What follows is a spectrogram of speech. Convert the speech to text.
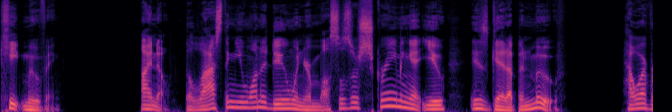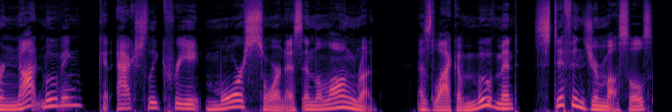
keep moving. I know, the last thing you want to do when your muscles are screaming at you is get up and move. However, not moving can actually create more soreness in the long run, as lack of movement stiffens your muscles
